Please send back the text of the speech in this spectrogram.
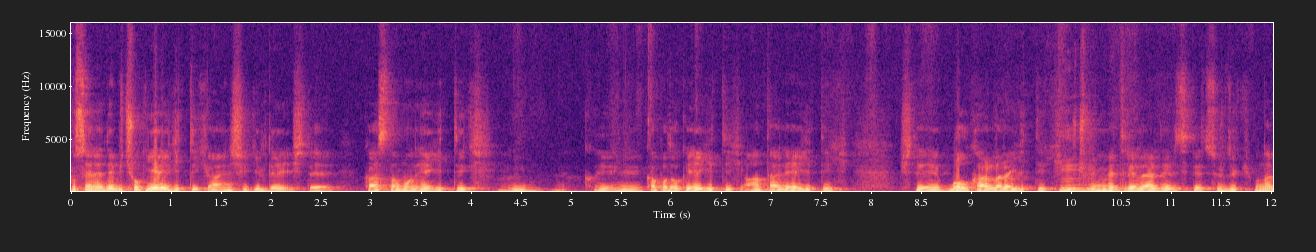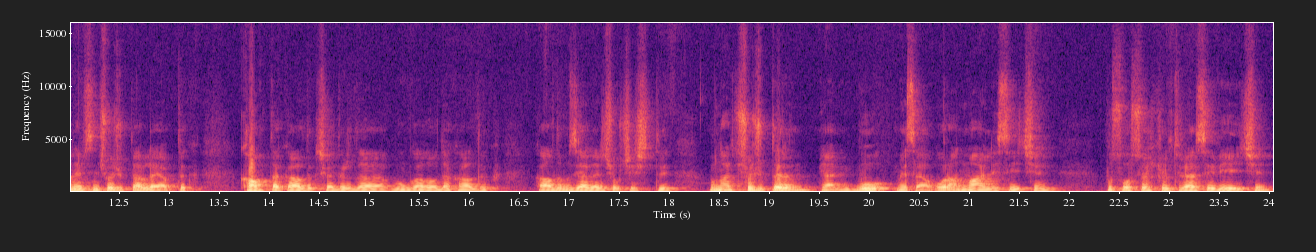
Bu senede birçok yere gittik aynı şekilde işte Kastamonu'ya gittik, Kapadokya'ya gittik, Antalya'ya gittik, işte Bolkarlara gittik, 3000 metrelerde bisiklet sürdük. Bunların hepsini çocuklarla yaptık. Kampta kaldık, çadırda, bungalovda kaldık. Kaldığımız yerleri çok çeşitli. Bunlar çocukların yani bu mesela Oran Mahallesi için, bu sosyo-kültürel seviye için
